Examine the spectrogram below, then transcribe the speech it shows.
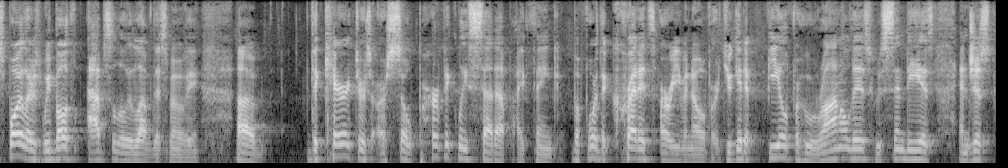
spoilers, we both absolutely love this movie. Uh, the characters are so perfectly set up, I think, before the credits are even over. You get a feel for who Ronald is, who Cindy is, and just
